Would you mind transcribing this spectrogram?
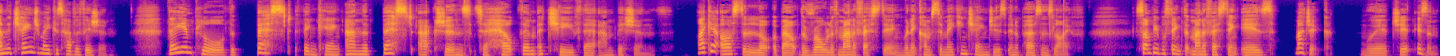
And the change makers have a vision. They implore the best thinking and the best actions to help them achieve their ambitions. I get asked a lot about the role of manifesting when it comes to making changes in a person's life. Some people think that manifesting is magic which it isn't.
